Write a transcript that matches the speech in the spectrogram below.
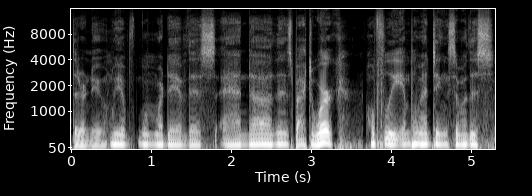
that are new. We have one more day of this, and uh, then it's back to work hopefully implementing some of this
